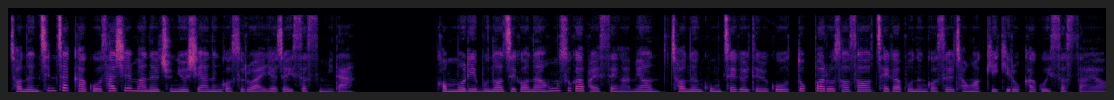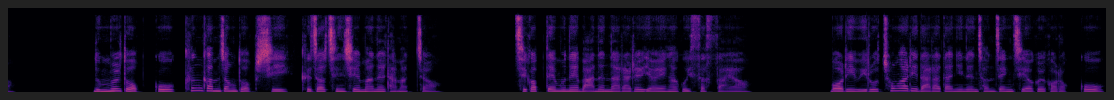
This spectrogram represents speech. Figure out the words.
저는 침착하고 사실만을 중요시하는 것으로 알려져 있었습니다. 건물이 무너지거나 홍수가 발생하면 저는 공책을 들고 똑바로 서서 제가 보는 것을 정확히 기록하고 있었어요. 눈물도 없고 큰 감정도 없이 그저 진실만을 담았죠. 직업 때문에 많은 나라를 여행하고 있었어요. 머리 위로 총알이 날아다니는 전쟁 지역을 걸었고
